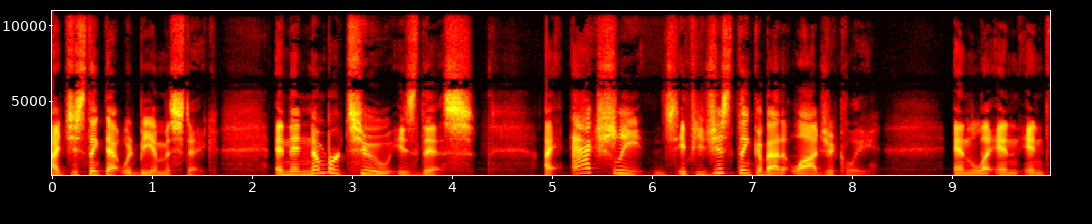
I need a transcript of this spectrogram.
I just think that would be a mistake. And then number 2 is this. I actually, if you just think about it logically, and and and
